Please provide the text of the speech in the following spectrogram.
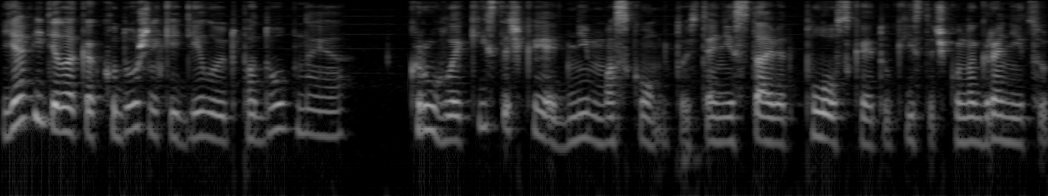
я видела, как художники делают подобное круглой кисточкой одним мазком. То есть они ставят плоско эту кисточку на границу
